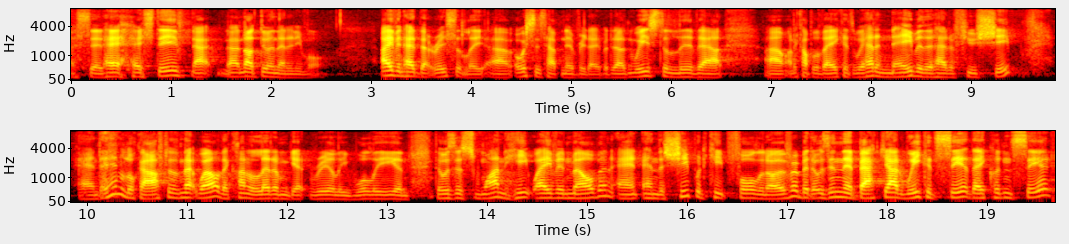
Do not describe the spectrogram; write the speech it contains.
I said, Hey, hey Steve, nah, nah, not doing that anymore. I even had that recently. Uh, I wish this happened every day, but we used to live out um, on a couple of acres. We had a neighbor that had a few sheep, and they didn't look after them that well. They kind of let them get really woolly. And there was this one heat wave in Melbourne, and, and the sheep would keep falling over, but it was in their backyard. We could see it, they couldn't see it.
